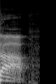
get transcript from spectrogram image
Stop.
